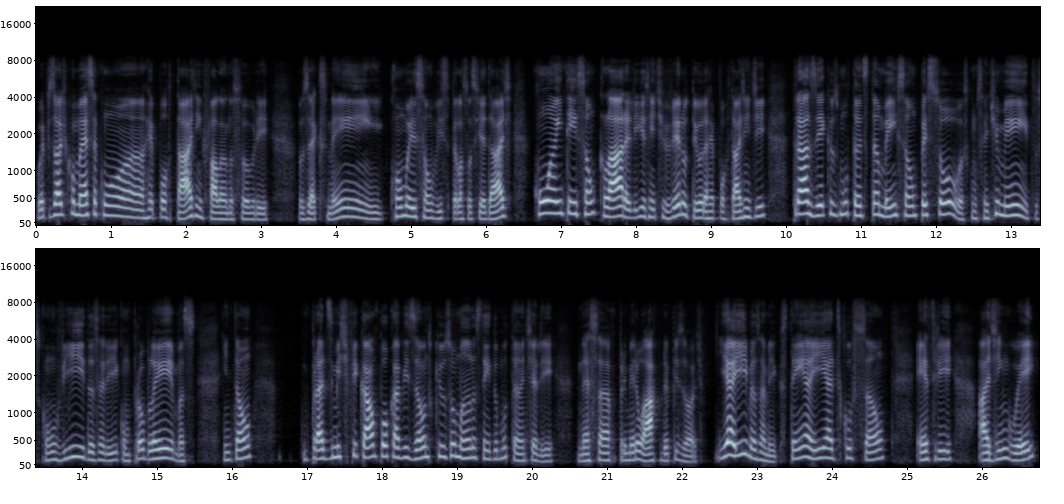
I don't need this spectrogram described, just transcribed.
O episódio começa com uma reportagem falando sobre os X-Men e como eles são vistos pela sociedade, com a intenção clara ali, a gente vê no teor da reportagem, de trazer que os mutantes também são pessoas, com sentimentos, com vidas ali, com problemas. Então, para desmistificar um pouco a visão do que os humanos têm do mutante ali, nessa primeiro arco do episódio. E aí, meus amigos, tem aí a discussão entre a Jean Grey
